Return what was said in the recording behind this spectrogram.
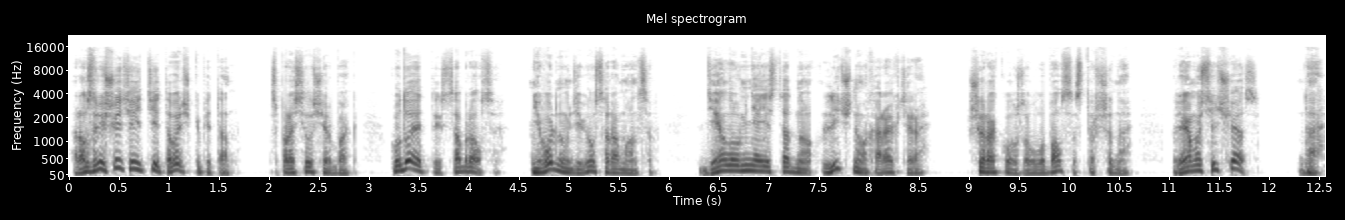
«Разрешите идти, товарищ капитан?» — спросил Щербак. «Куда это ты собрался?» — невольно удивился Романцев. «Дело у меня есть одно, личного характера». Широко заулыбался старшина. «Прямо сейчас?» «Да,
